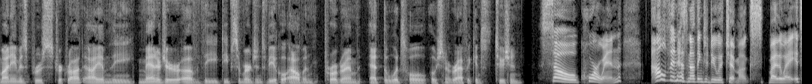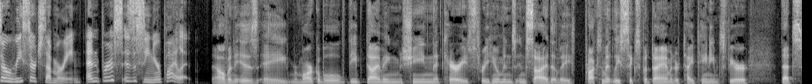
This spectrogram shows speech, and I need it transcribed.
My name is Bruce Strickrott. I am the manager of the Deep Submergence Vehicle Alvin program at the Woods Hole Oceanographic Institution. So, Corwin, Alvin has nothing to do with chipmunks, by the way. It's a research submarine, and Bruce is a senior pilot. Alvin is a remarkable deep diving machine that carries three humans inside of a approximately six foot diameter titanium sphere that's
